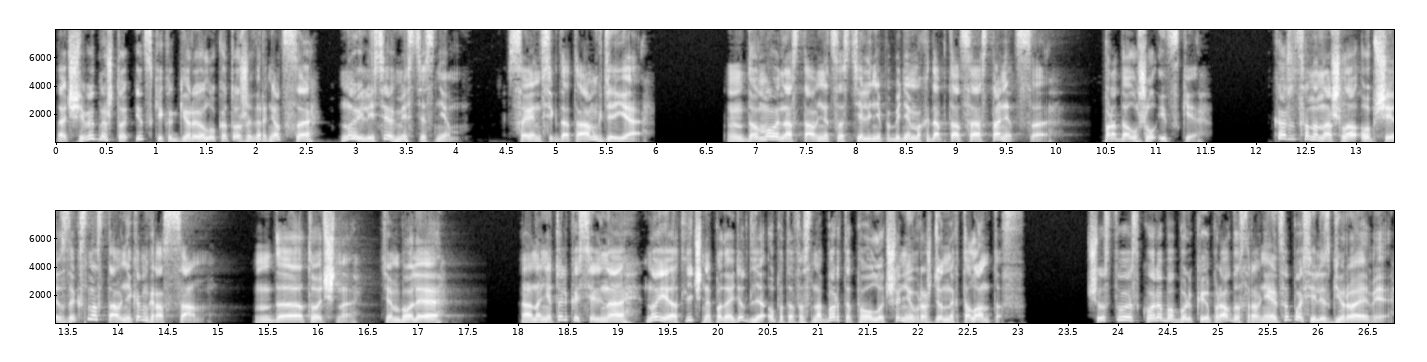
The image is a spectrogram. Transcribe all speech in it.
Очевидно, что Ицки как герой Лука тоже вернется, ну и Лися вместе с ним. Сейн всегда там, где я. «Думаю, наставница стиля непобедимых адаптаций останется», — продолжил Ицки. «Кажется, она нашла общий язык с наставником Грассан». «Да, точно. Тем более... Она не только сильна, но и отлично подойдет для опытов Эснобарта по улучшению врожденных талантов. Чувствую, скоро бабулька и правда сравняется по силе с героями.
